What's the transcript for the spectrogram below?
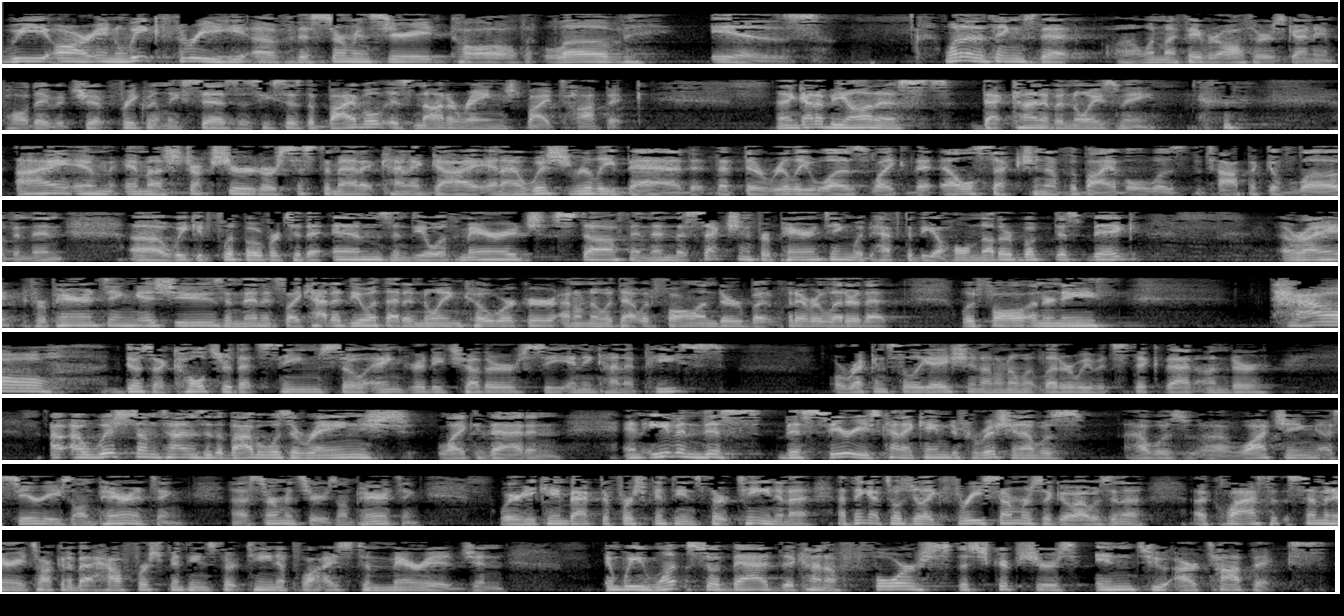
We are in week three of this sermon series called Love Is. One of the things that uh, one of my favorite authors, a guy named Paul David Tripp, frequently says is he says the Bible is not arranged by topic. And I gotta be honest, that kind of annoys me. I am, am a structured or systematic kind of guy, and I wish really bad that there really was like the L section of the Bible was the topic of love, and then uh, we could flip over to the M's and deal with marriage stuff, and then the section for parenting would have to be a whole nother book this big. All right, for parenting issues, and then it's like how to deal with that annoying coworker. I don't know what that would fall under, but whatever letter that would fall underneath. How does a culture that seems so angry at each other see any kind of peace or reconciliation? I don't know what letter we would stick that under. I, I wish sometimes that the Bible was arranged like that, and and even this this series kind of came to fruition. I was I was uh, watching a series on parenting, a sermon series on parenting, where he came back to 1 Corinthians 13. And I, I think I told you like three summers ago, I was in a, a class at the seminary talking about how 1 Corinthians 13 applies to marriage. And, and we want so bad to kind of force the scriptures into our topics.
